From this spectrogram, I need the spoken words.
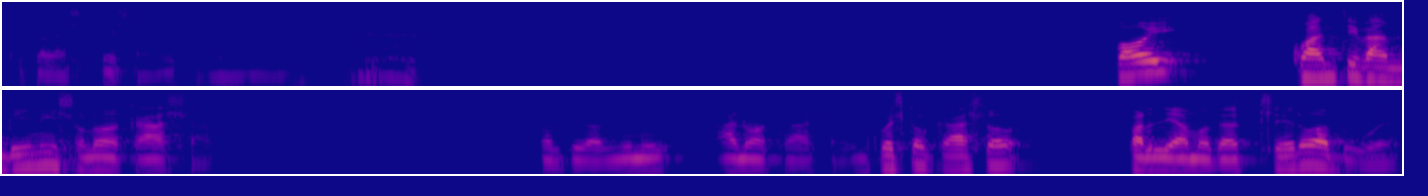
tutta la spesa. Ma... Poi quanti bambini sono a casa? quanti bambini hanno a casa. In questo caso parliamo da 0 a 2,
